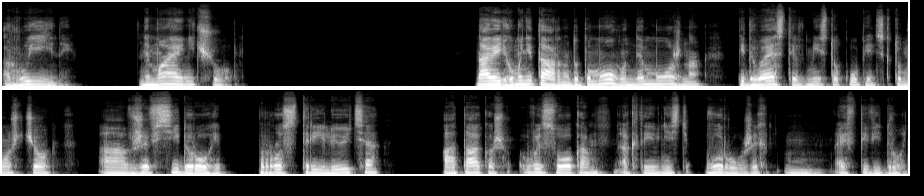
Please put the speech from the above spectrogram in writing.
руїни. Немає нічого. Навіть гуманітарну допомогу не можна підвести в місто Куп'янськ, тому що а, вже всі дороги прострілюються, а також висока активність ворожих FPV-дронів.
